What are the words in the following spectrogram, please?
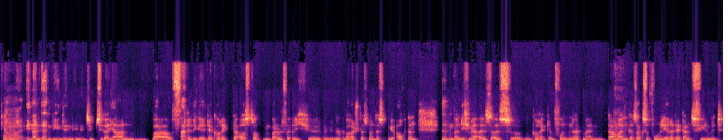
Ich kann mich noch erinnern, irgendwie in den, in den 70er Jahren war farbige der korrekte Ausdruck, war dann völlig äh, überrascht, dass man das irgendwie auch dann irgendwann nicht mehr als, als äh, korrekt empfunden hat. Mein damaliger mhm. Saxophonlehrer, der ganz viel mit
